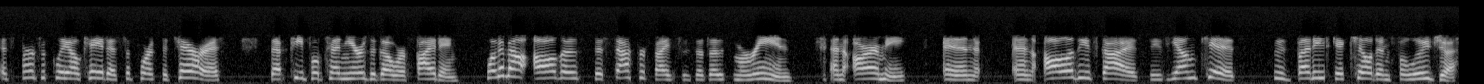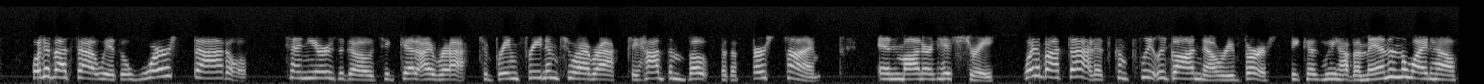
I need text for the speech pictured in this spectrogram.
it's perfectly okay to support the terrorists that people 10 years ago were fighting. What about all those the sacrifices of those Marines and Army and and all of these guys, these young kids whose buddies get killed in Fallujah? What about that? We had the worst battle 10 years ago to get Iraq, to bring freedom to Iraq, to have them vote for the first time in modern history. What about that? It's completely gone now, reversed, because we have a man in the White House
